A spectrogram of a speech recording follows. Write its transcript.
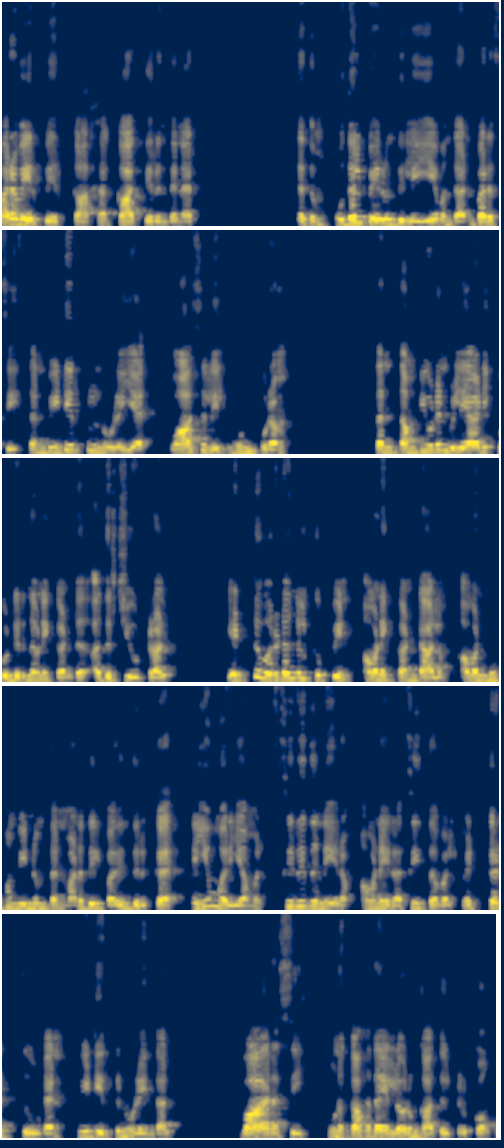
வரவேற்பிற்காக காத்திருந்தனர். முதல் பேருந்திலேயே வந்த அன்பரசி தன் வீட்டிற்குள் நுழைய வாசலில் முன்புறம் தன் தம்பியுடன் விளையாடிக் கொண்டிருந்தவனைக் கண்டு அதிர்ச்சியுற்றாள். எட்டு வருடங்களுக்கு பின் அவனைக் கண்டாலும் அவன் முகம் இன்னும் தன் மனதில் பதிந்திருக்க நீயும் அறியாமல் சிறிது நேரம் அவனை ரசித்தவள் வெட்கத்துடன் வீட்டிற்கு நுழைந்தாள். வா அரசி உனக்காக தான் எல்லோரும் காத்துட்டு இருக்கோம்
